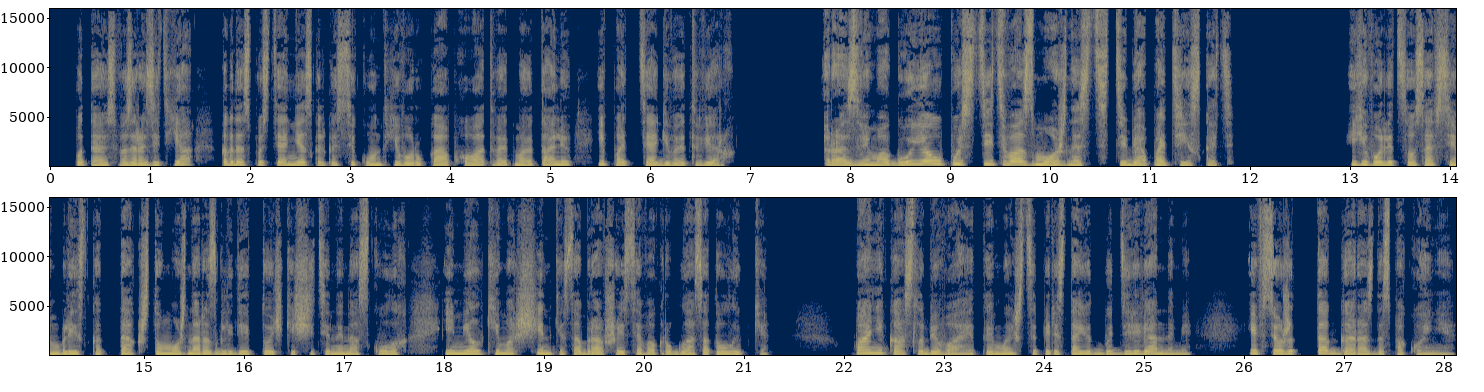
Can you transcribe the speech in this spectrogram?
— пытаюсь возразить я, когда спустя несколько секунд его рука обхватывает мою талию и подтягивает вверх. «Разве могу я упустить возможность тебя потискать?» Его лицо совсем близко так, что можно разглядеть точки щетины на скулах и мелкие морщинки, собравшиеся вокруг глаз от улыбки. Паника ослабевает, и мышцы перестают быть деревянными, и все же так гораздо спокойнее.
